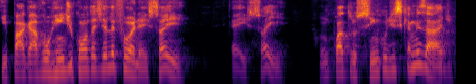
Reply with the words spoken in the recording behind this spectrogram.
E pagava o rim de conta de telefone, é isso aí. É isso aí. 145 diz que é amizade.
